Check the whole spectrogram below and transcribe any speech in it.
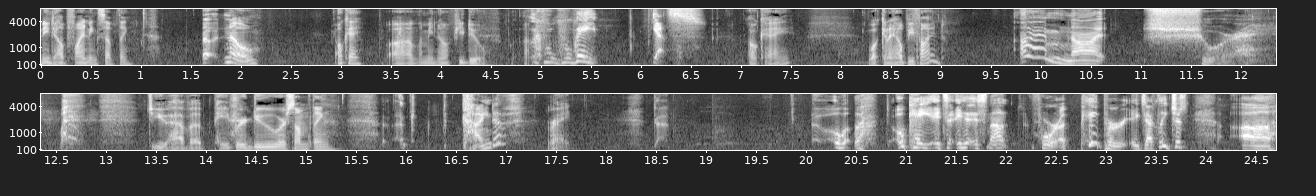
Need help finding something? Uh, no. Okay, uh, let me know if you do. Wait. Yes. Okay. What can I help you find? I'm not sure. Do you have a paper due or something? Kind of. Right. Oh, okay. It's it's not for a paper exactly. Just uh,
